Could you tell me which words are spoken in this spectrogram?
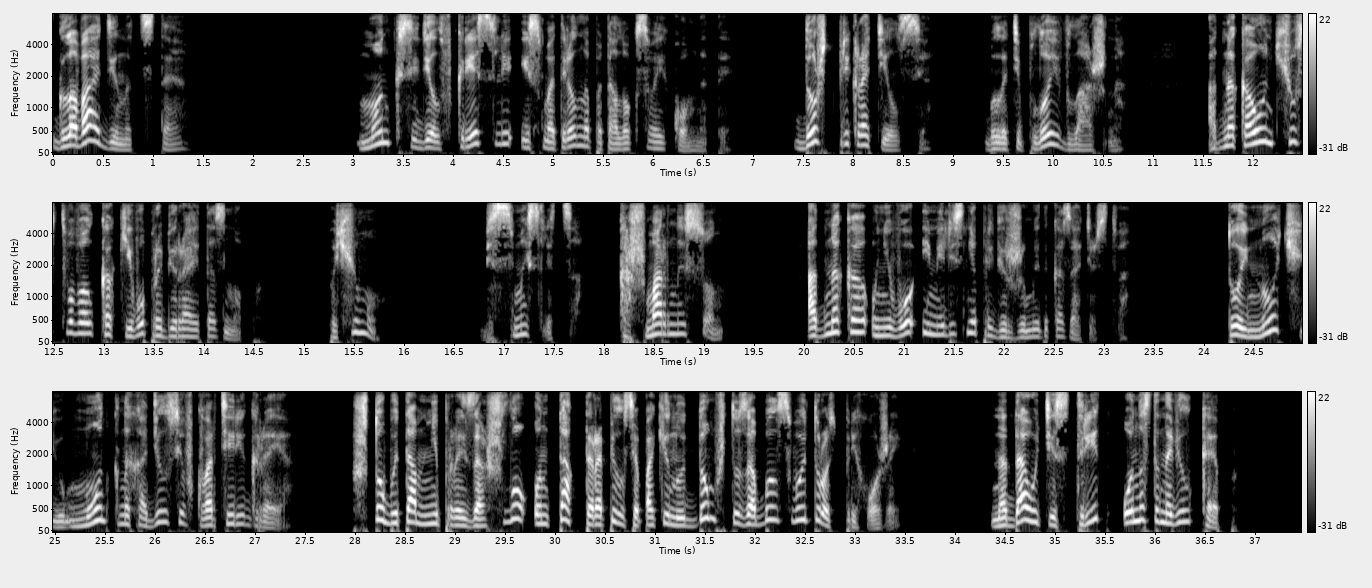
Глава одиннадцатая Монк сидел в кресле и смотрел на потолок своей комнаты. Дождь прекратился. Было тепло и влажно. Однако он чувствовал, как его пробирает озноб. Почему? Бессмыслица. Кошмарный сон. Однако у него имелись неопровержимые доказательства. Той ночью Монк находился в квартире Грея. Что бы там ни произошло, он так торопился покинуть дом, что забыл свой трость в прихожей. На Даути-стрит он остановил Кэп.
